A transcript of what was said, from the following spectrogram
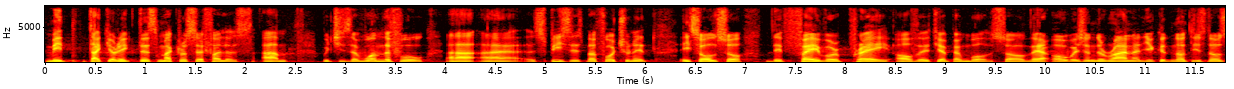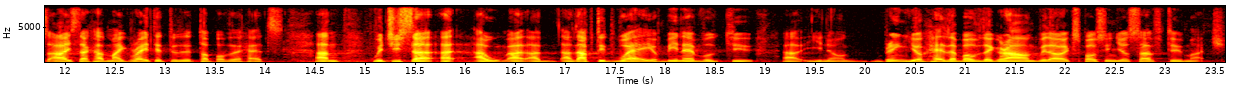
Meet Tachyoryctes macrocephalus, um, which is a wonderful uh, uh, species, but fortunate, it's also the favored prey of the Ethiopian wolves. So they're always on the run, and you could notice those eyes that have migrated to the top of their heads, um, which is an adapted way of being able to, uh, you know, bring your head above the ground without exposing yourself too much.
